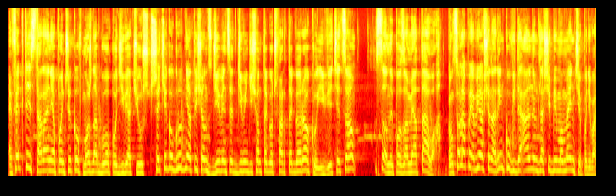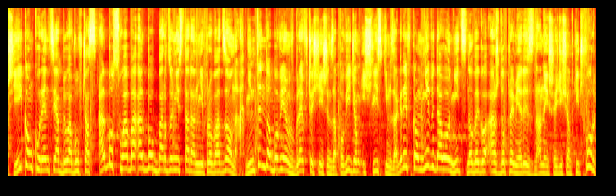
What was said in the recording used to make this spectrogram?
Efekty starań Japończyków można było podziwiać już 3 grudnia 1994 roku i wiecie co? Sony pozamiatała. Konsola pojawiła się na rynku w idealnym dla siebie momencie, ponieważ jej konkurencja była wówczas albo słaba, albo bardzo niestarannie prowadzona. Nintendo bowiem wbrew wcześniejszym zapowiedziom i śliskim zagrywkom nie wydało nic nowego aż do premiery znanej 64.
